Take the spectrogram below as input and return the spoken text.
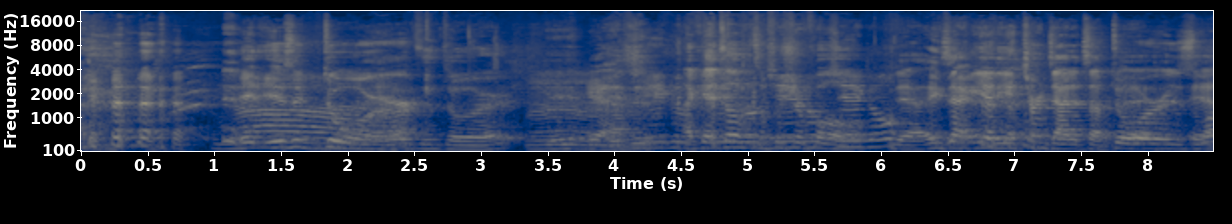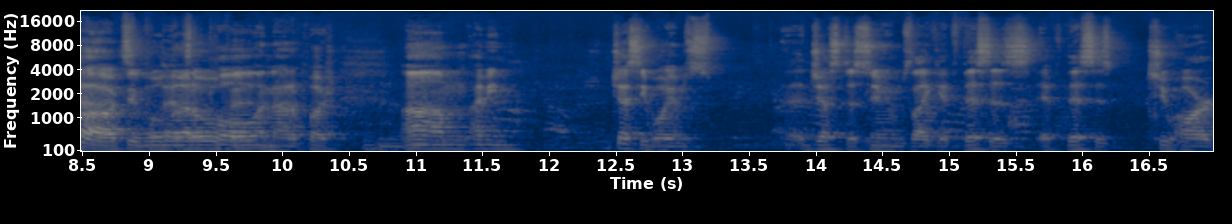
It is a door. the door. Yeah. Is it- Jiggle, I can't tell if it's a push or jiggle, pull. jiggle. Yeah, exactly. Yeah, it turns out it's a Door is yeah, locked and will it's not a open. pull and not a push. Um, I mean, Jessie Williams uh, just assumes like if this is if this is too hard,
